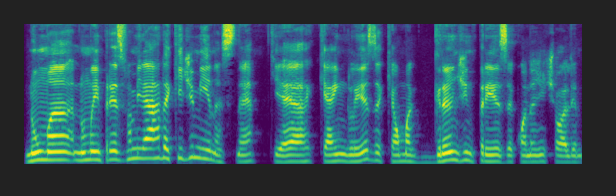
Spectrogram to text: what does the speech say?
numa, numa empresa familiar daqui de Minas, né? Que é, que é a inglesa, que é uma grande empresa quando a gente olha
